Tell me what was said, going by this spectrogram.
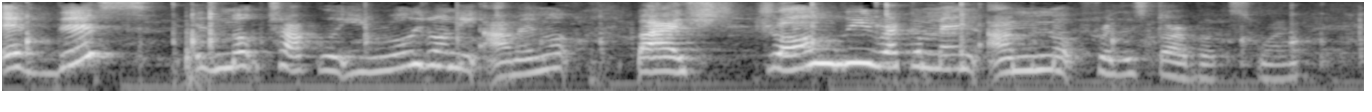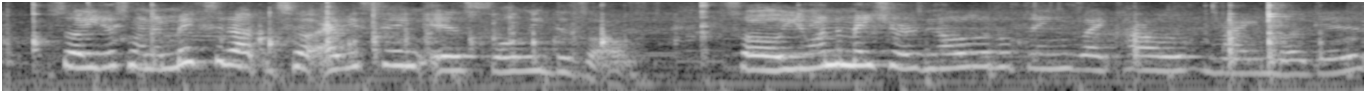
if this is milk chocolate, you really don't need almond milk, but I strongly recommend almond milk for the Starbucks one. So you just want to mix it up until everything is fully dissolved. So you want to make sure there's no little things like how my mug is.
